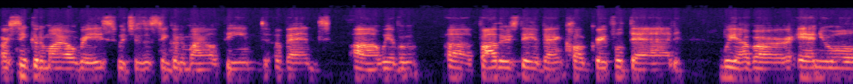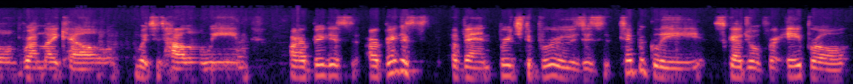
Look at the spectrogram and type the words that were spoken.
our Cinco de Mayo race, which is a Cinco de Mayo themed event. Uh, we have a, a Father's Day event called Grateful Dad. We have our annual Run Like Hell, which is Halloween. Our biggest, our biggest event, Bridge to Brews, is typically scheduled for April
